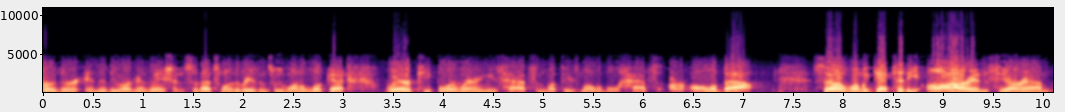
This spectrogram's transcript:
further into the organization. So that's one of the reasons we want to look at where people are wearing these hats and what these multiple hats are all about. So when we get to the R in CRM,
